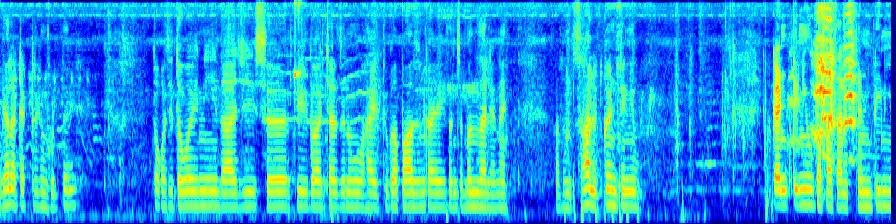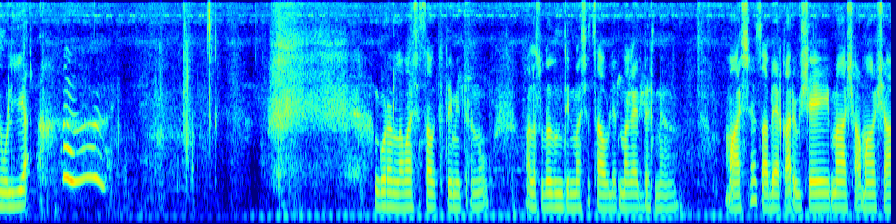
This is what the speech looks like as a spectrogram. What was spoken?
गेला ट्रॅक्टर घेऊन कुठतरी. तो का तिथं वहिनी दाजी सर ती दोन चार जण आहे तू गप्पा अजून काय त्यांचं बंद झाले नाही. अजून चालू कंटिन्यू कंटिन्यू गप्पा चालू कंटिन्यू लिया. गुरांना मासे चावते ते मित्रांनो. मला सुद्धा दोन तीन मासे चावलेत मागायत धरणं. माशाचा बेकार विषय माशा माशा.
